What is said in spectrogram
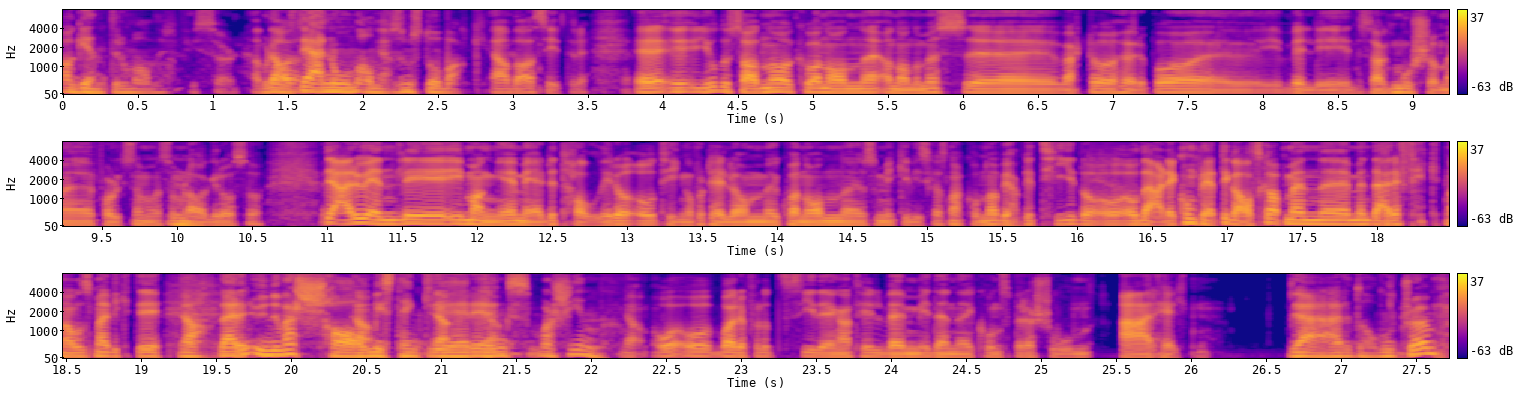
agentromaner. Ja, Hvor det alltid er noen andre som står bak. Ja, da sitter det. Eh, jo, du sa det nå, QAnon Anonymous, eh, verdt å høre på. Eh, veldig interessant. Morsomme folk som, som lager også. Det er uendelig i mange mer detaljer og, og ting å fortelle om QAnon eh, som ikke vi skal snakke om nå. Vi har ikke tid, og, og det er det komplette galskap, men, eh, men det er effekten av det som er viktig. Ja, det er en universal Ja, mistenkeliggjøringsmaskin. Ja, og, og bare for å si det en gang til, hvem i denne konspirasjonen er helten? Det er Donald Trump,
